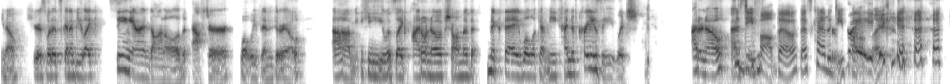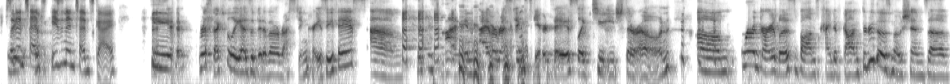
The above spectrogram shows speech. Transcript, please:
you know, here's what it's going to be like seeing Aaron Donald after what we've been through um, he was like, I don't know if Sean McVay will look at me kind of crazy, which I don't know. It's I've a seen. default though. That's kind of the default. Right. Like, like, an intense, he's an intense guy. he respectfully has a bit of a resting crazy face. Um, I have a resting scared face, like to each their own. Um, regardless, Von's kind of gone through those motions of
